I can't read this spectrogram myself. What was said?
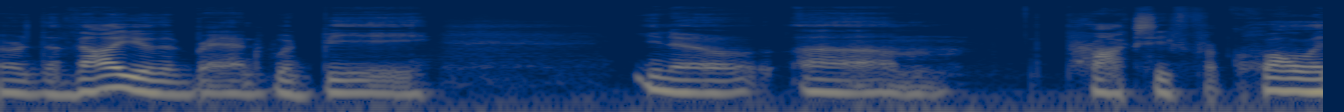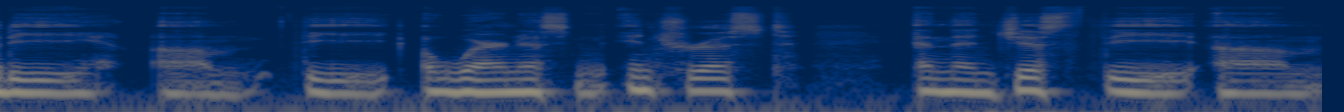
or the value of the brand would be, you know. Um, proxy for quality, um, the awareness and interest, and then just the, um,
